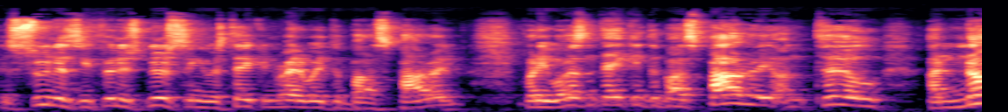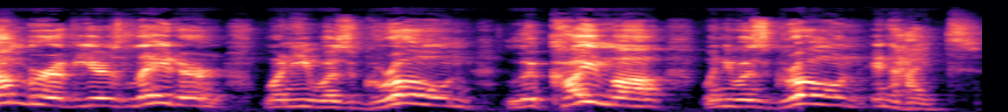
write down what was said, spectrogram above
As soon as he finished nursing, he was taken right away to Baspare. But he wasn't taken to Baspare until a number of years later, when he was grown lekoima, when he was grown in height.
